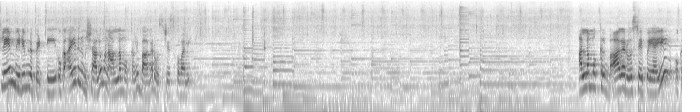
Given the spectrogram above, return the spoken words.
ఫ్లేమ్ మీడియంలో పెట్టి ఒక ఐదు నిమిషాలు మన అల్లం ముక్కల్ని బాగా రోస్ట్ చేసుకోవాలి. అల్లం ముక్కలు బాగా రోస్ట్ అయిపోయాయి. ఒక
